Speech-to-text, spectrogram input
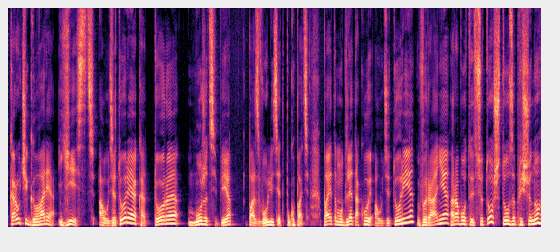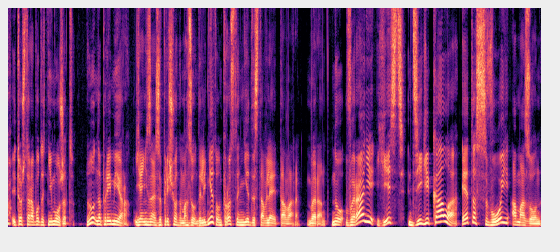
Короче говоря, есть аудитория, которая может себе позволить это покупать. Поэтому для такой аудитории в Иране работает все то, что запрещено и то, что работать не может. Ну, например, я не знаю, запрещен Amazon или нет, он просто не доставляет товары в Иран. Но в Иране есть Digicala, это свой Amazon,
